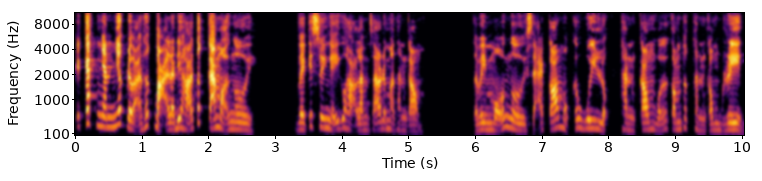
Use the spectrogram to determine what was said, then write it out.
cái cách nhanh nhất để bạn thất bại là đi hỏi tất cả mọi người về cái suy nghĩ của họ làm sao để mà thành công. Tại vì mỗi người sẽ có một cái quy luật thành công và cái công thức thành công riêng.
